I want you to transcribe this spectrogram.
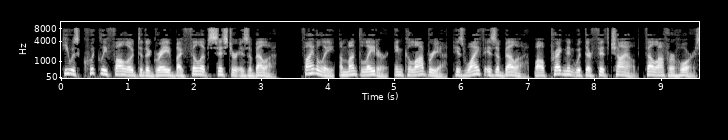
He was quickly followed to the grave by Philip's sister Isabella. Finally, a month later, in Calabria, his wife Isabella, while pregnant with their fifth child, fell off her horse.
